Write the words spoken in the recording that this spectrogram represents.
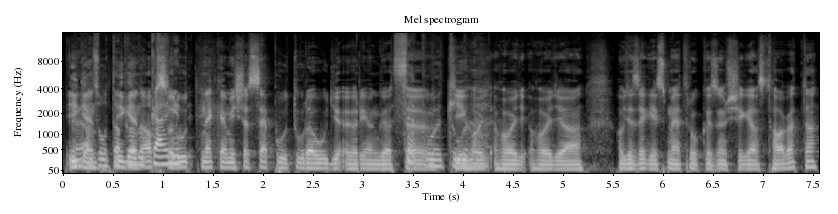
igen, azóta Igen, produkálni. abszolút. Nekem is a Sepultura úgy örjöngött Sepultura. ki, hogy, hogy, hogy, a, hogy az egész metró közönsége azt hallgatta,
